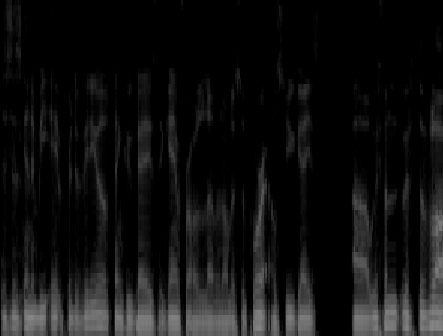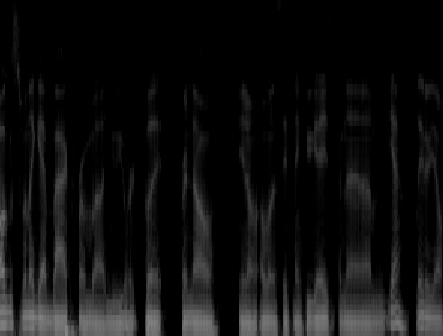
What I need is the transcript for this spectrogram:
this is gonna be it for the video. Thank you guys again for all the love and all the support. I'll see you guys uh with with the vlogs when I get back from uh, New York. But for now, you know, I want to say thank you guys and um yeah, later y'all.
